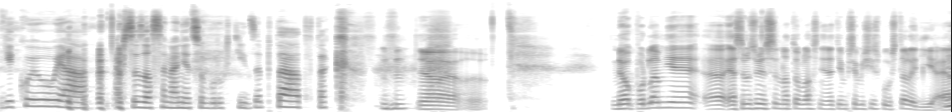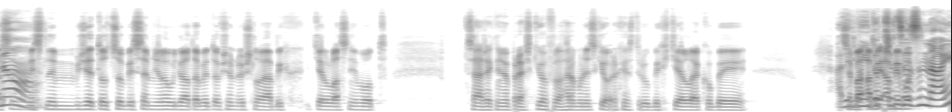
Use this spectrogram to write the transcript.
Děkuju, já až se zase na něco budu chtít zeptat, tak... Mhm, jo, jo, jo. No, podle mě, eh, já si myslím, že se na to vlastně nad tím přemýšlí spousta lidí a já No. si myslím, že to, co by se mělo udělat, aby to všem došlo, já bych chtěl vlastně od třeba řekněme Pražského filharmonického orchestru bych chtěl jakoby, A Třeba, to aby- aby přece od- znají,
